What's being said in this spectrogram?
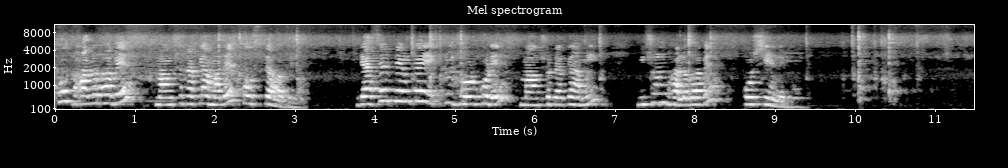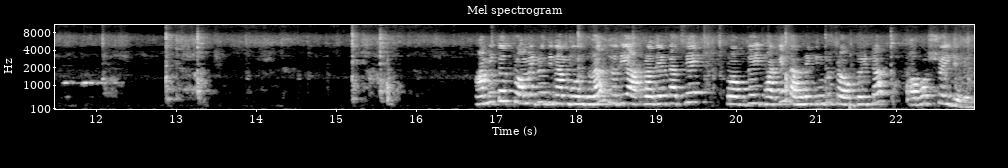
খুব ভালোভাবে মাংসটাকে আমাদের কষতে হবে। গ্যাসের ফ্লেমটা একটু জোর করে মাংসটাকে আমি ভীষণ ভালোভাবে কষিয়ে নেব। আমি তো টমেটো দিলাম বন্ধুরা, যদি আপনাদের কাছে টক দই থাকে তাহলে কিন্তু টক দইটা অবশ্যই দেবেন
